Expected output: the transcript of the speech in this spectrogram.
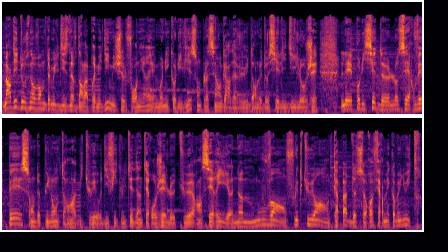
Mardi 12 novembre 2019, dans l'après-midi, Michel Fourniret et Monique Olivier sont placés en garde à vue dans le dossier Lydie Loger. Les policiers de l'OCRVP sont depuis longtemps habitués aux difficultés d'interroger le tueur en série, un homme mouvant, fluctuant, capable de se refermer comme une huître.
